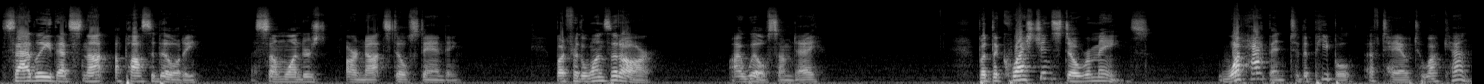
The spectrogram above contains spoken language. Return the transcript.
Sadly, that's not a possibility, as some wonders are not still standing. But for the ones that are, I will someday. But the question still remains what happened to the people of Teotihuacan?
